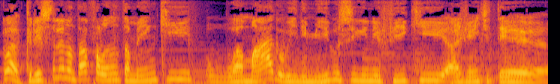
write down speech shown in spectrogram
Claro, Cristo ele não tá falando também que o amar o inimigo signifique a gente ter.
